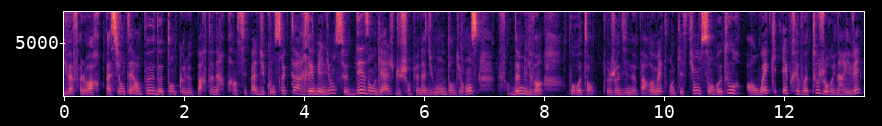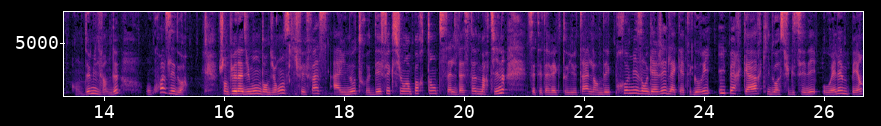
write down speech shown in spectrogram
Il va falloir patienter un peu, d'autant que le partenaire principal du constructeur Rébellion se désengage du championnat du monde d'endurance fin 2020. Pour autant, Peugeot dit ne pas remettre en question son retour en WEC et prévoit toujours une arrivée en 2022. On croise les doigts. Championnat du monde d'endurance qui fait face à une autre défection importante, celle d'Aston Martin. C'était avec Toyota l'un des premiers engagés de la catégorie Hypercar qui doit succéder au LMP1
